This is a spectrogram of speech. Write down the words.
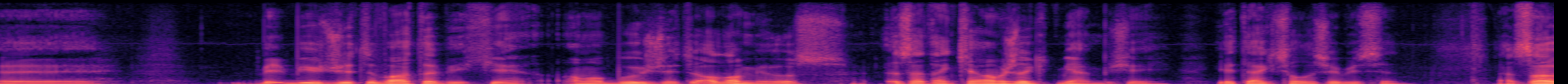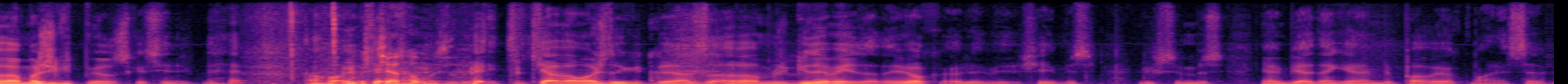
E, bir, bir ücreti var tabii ki ama bu ücreti alamıyoruz. E, zaten kar amacına gitmeyen bir şey. Yeter ki çalışabilsin. Yani zarar amacı gitmiyoruz kesinlikle. Ama kar amacı da kar amacı da gitmiyor. Yani zarar amacı gidemeyiz zaten. Yok öyle bir şeyimiz, lüksümüz. Yani bir yerden gelen bir para yok maalesef.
